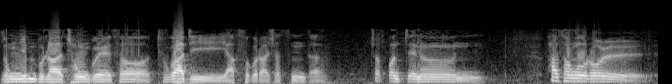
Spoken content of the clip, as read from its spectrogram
농림부나 정부에서 두 가지 약속을 하셨습니다. 첫 번째는 화성호를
